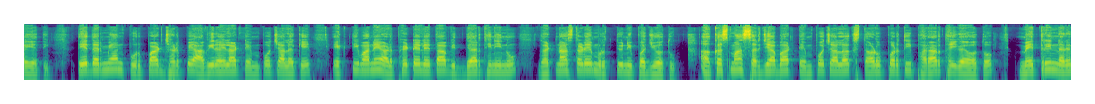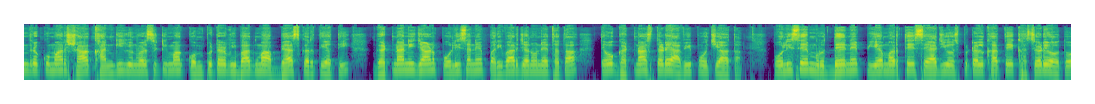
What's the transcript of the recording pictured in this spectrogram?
રહી હતી. તે દરમિયાન પૂરપાટ ઝડપે આવી રહેલા ટેમ્પો ચાલકે એક્ટિવાને અડફેટે લેતા વિદ્યાર્થિનીનું ઘટના સ્થળે મૃત્યુ નિપજ્યું હતું. અકસ્માત સર્જ્યા બાદ ટેમ્પો ચાલક સ્થળ ઉપરથી ફરાર થઈ ગયો હતો. મૈત્રી નરેન્દ્રકુમાર શાહ ખાનગી યુનિવર્સિટીમાં કોમ્પ્યુટર વિભાગમાં અભ્યાસ કરતી હતી. ઘટનાની જાણ પોલીસ અને પરિવારજનોને થતાં તેઓ ઘટના સ્થળે આવી પહોંચ્યા હતા. પોલીસે મૃતદેહને પીએમ અર્થે સયાજી હોસ્પિટલ ખાતે ખસેડ્યો હતો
